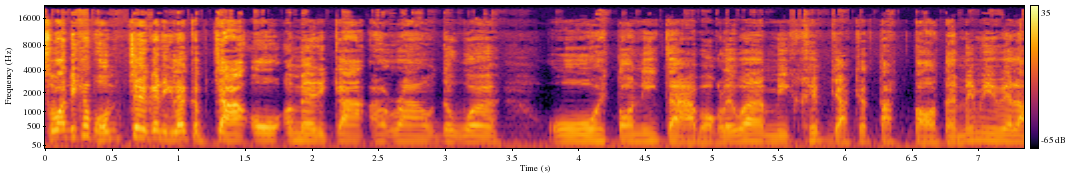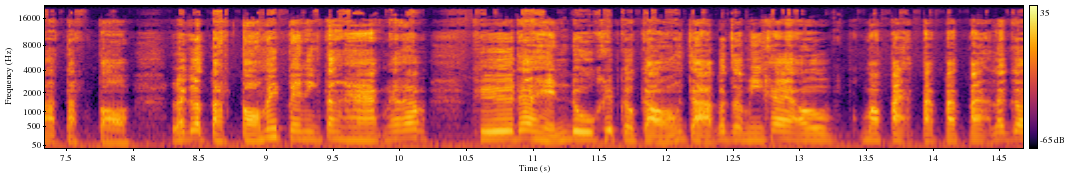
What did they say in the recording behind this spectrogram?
สวัสดีครับผม เจอกันอีกแล้วกับจ่าโออเมริกา around the world โอ้ย ตอนนี้จ่าบอกเลยว่ามีคลิปอยากจะตัดต่อแต่ไม่มีเวลาตัดต่อ แล้วก็ตัดต่อไม่เป็นอีกต่างหากนะครับ คือถ้าเห็นดูคลิปเก่าๆของจ่าก็จะมีแค่เอามาแปะแปะแปะแปะแล้วก็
